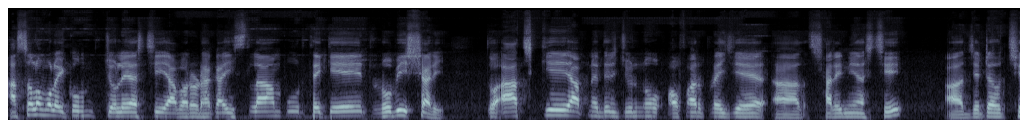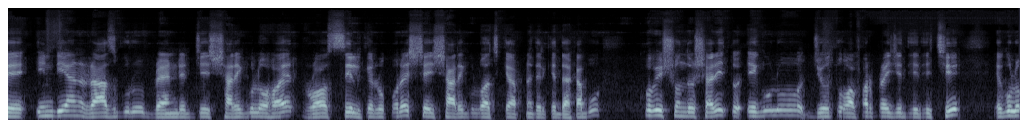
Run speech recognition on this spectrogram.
আসসালামু আলাইকুম, চলে আসছি আবারও ঢাকা ইসলামপুর থেকে রবির শাড়ি। তো আজকে আপনাদের জন্য অফার প্রাইজে শাড়ি নিয়ে আসছি। যেটা হচ্ছে ইন্ডিয়ান রাজগুরু ব্র্যান্ডের যে শাড়িগুলো হয়, র সিল্কের উপরে, সেই শাড়িগুলো আজকে আপনাদেরকে দেখাবো। খুবই সুন্দর শাড়ি। তো এগুলো যেহেতু অফার প্রাইজে দিয়ে দিচ্ছি, এগুলো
